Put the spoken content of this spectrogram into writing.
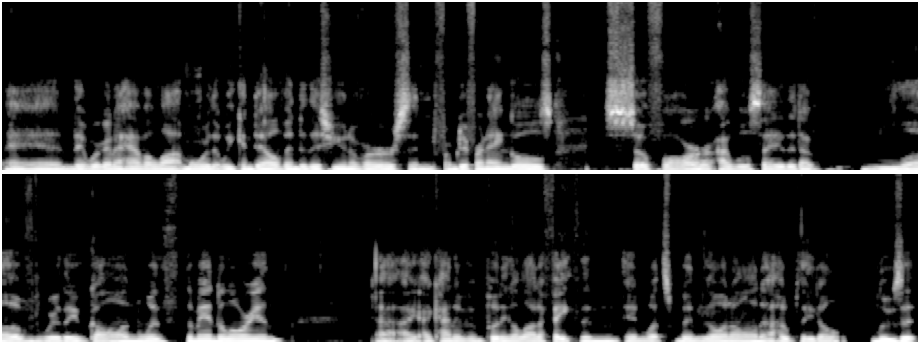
And that we're going to have a lot more that we can delve into this universe and from different angles. So far, I will say that I've loved where they've gone with the Mandalorian. Uh, I, I kind of am putting a lot of faith in in what's been going on. I hope they don't lose it.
